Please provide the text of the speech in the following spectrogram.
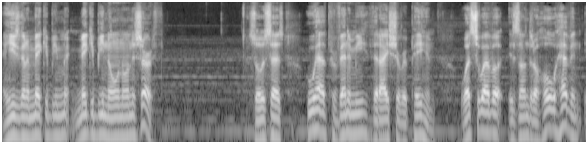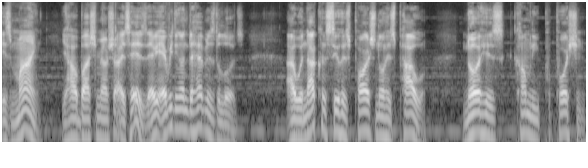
and He's gonna make it be make it be known on this earth. So it says, "Who hath prevented me that I should repay him? Whatsoever is under the whole heaven is mine." Yahweh Shem Shai is His. Everything under heaven is the Lord's. I will not conceal His parts nor His power nor his comely proportion.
